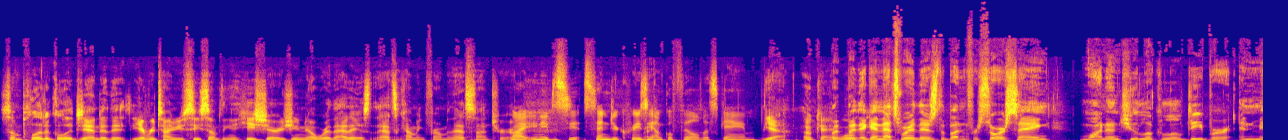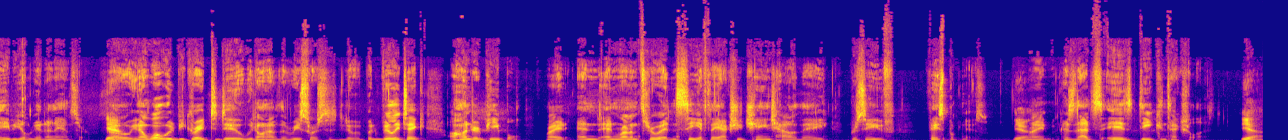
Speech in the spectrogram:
some political agenda that every time you see something that he shares, you know where that is. That's coming from, and that's not true. right. You need to see, send your crazy Uncle Phil this game. Yeah. Okay. But, well, but again, that's where there's the button for source saying, why don't you look a little deeper and maybe you'll get an answer. Yeah. So, you know, what would be great to do? We don't have the resources to do it, but really take 100 people, right, and, and run them through it and see if they actually change how they perceive Facebook news. Yeah. Right? Because that's is decontextualized. Yeah,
